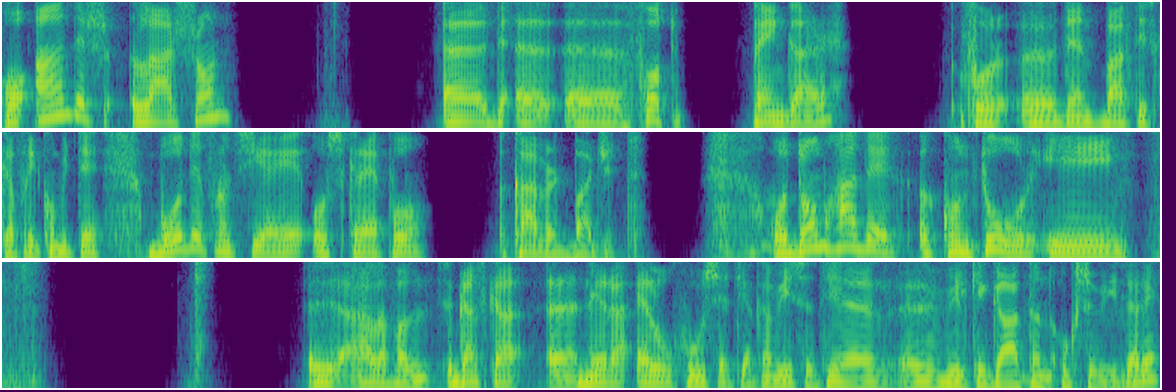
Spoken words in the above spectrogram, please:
Och Anders Larsson äh, äh, äh, fått pengar för äh, den baltiska frikommitté, både från CIA och Skräpo covered budget. Och de hade kontor i Eh, i alla fall ganska eh, nära LO-huset. Jag kan visa till er eh, vilken gatan och så vidare.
